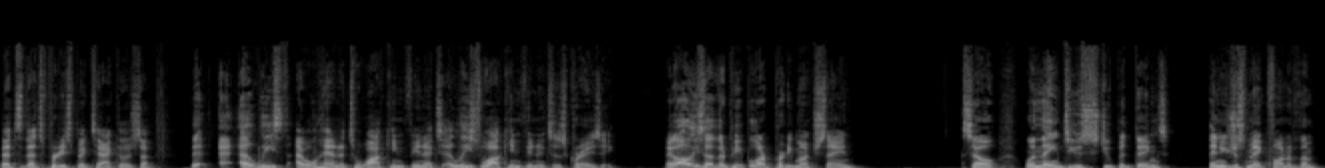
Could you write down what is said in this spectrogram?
That's that's pretty spectacular stuff. At least I will hand it to Joaquin Phoenix. At least Joaquin Phoenix is crazy. Like all these other people are pretty much sane. So when they do stupid things, then you just make fun of them.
